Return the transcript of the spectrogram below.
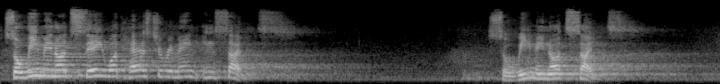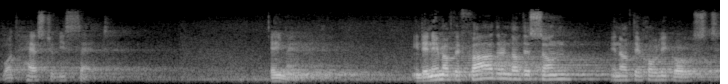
so we may not say what has to remain in silence. So we may not silence what has to be said. Amen. In the name of the Father and of the Son and of the Holy Ghost.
